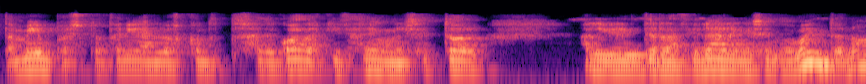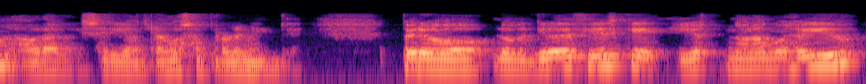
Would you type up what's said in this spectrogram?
también pues no tenían los contactos adecuados quizás en el sector a nivel internacional en ese momento, ¿no? Ahora sería otra cosa probablemente. Pero lo que quiero decir es que ellos no lo han conseguido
